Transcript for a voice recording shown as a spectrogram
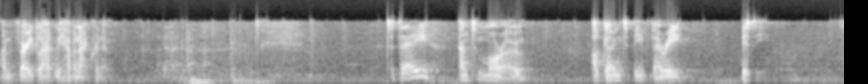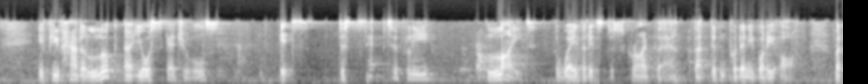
I'm very glad we have an acronym. Today and tomorrow are going to be very busy. If you've had a look at your schedules, it's deceptively light the way that it's described there. That didn't put anybody off. But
